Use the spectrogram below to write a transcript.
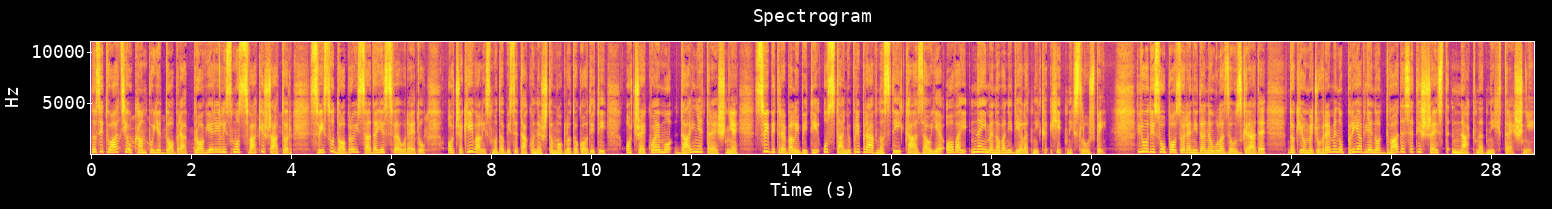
no situacija u kampu je dobra. Provjerili smo svaki šator, svi su dobro i sada je sve u redu. Očekivali smo da bi se tako nešto moglo dogoditi. Očekujemo daljnje trešnje. Svi bi trebali biti u stanju pripravnosti, kazao je ovaj neimenovani djelatnik hitnih službi. Ljudi su upozoreni da ne ulaze u zgrade, dok je u međuvremenu prijavljeno 26 naknadnih trešnji.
